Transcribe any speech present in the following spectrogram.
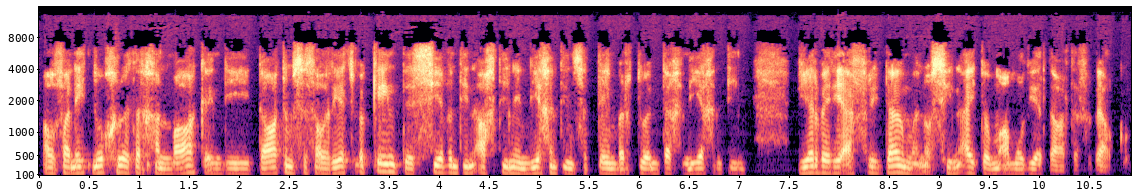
Alfa net nog groter gaan maak en die datums is al reeds bekend dis 17 18 en 19 September 2019 weer by die Afridome en ons sien uit om almal weer daar te verwelkom.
